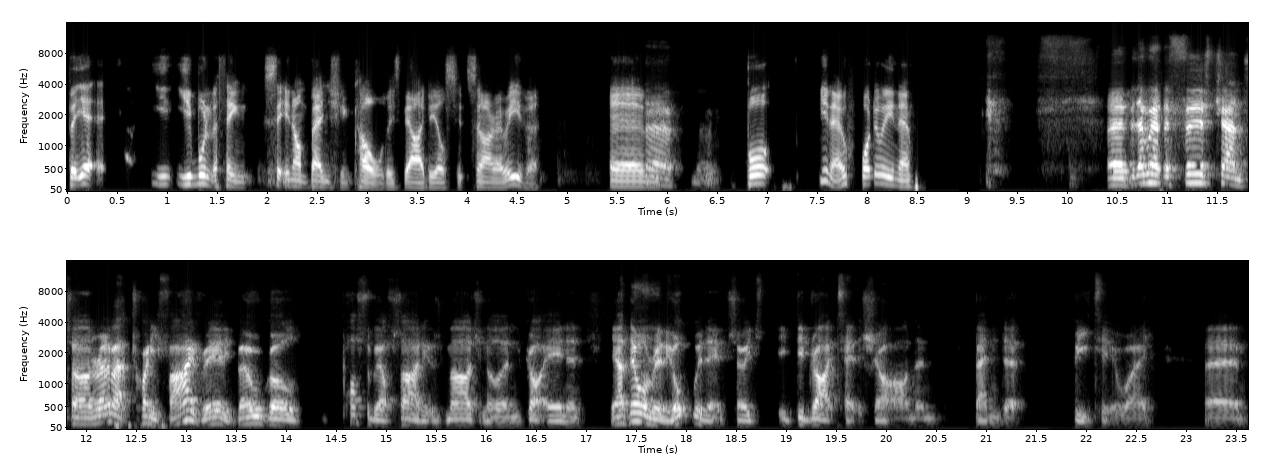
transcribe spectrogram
But yeah, you, you wouldn't think sitting on bench in cold is the ideal scenario either. Um, no, no. But, you know, what do we know? Uh, but then we had the first chance on around about 25, really. Bogle possibly offside. It was marginal and got in, and he had no one really up with him. So he, he did right take the shot on, and Benda beat it away. Um,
